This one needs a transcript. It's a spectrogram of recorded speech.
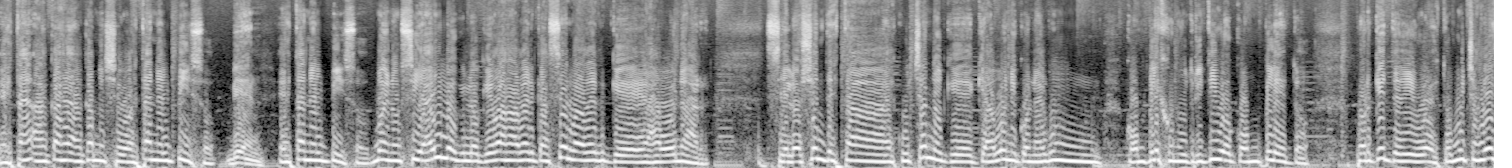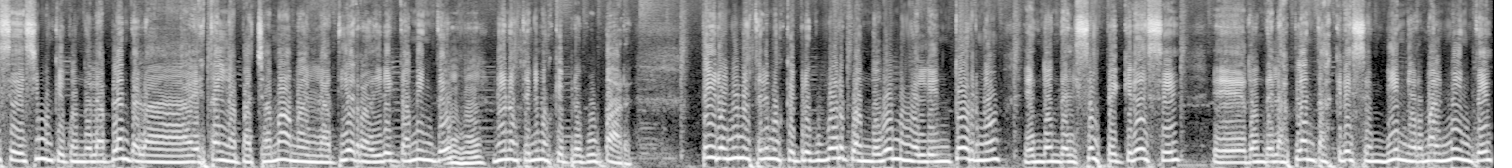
Está, acá, acá me llegó, está en el piso. Bien. Está en el piso. Bueno, sí, ahí lo, que- lo que vas a ver que hacer va a haber que abonar. Si el oyente está escuchando, que, que abone con algún complejo nutritivo completo. ¿Por qué te digo esto? Muchas veces decimos que cuando la planta la, está en la Pachamama, en la tierra directamente, no nos tenemos que preocupar. Pero no nos tenemos que preocupar cuando vemos el entorno en donde el césped crece, eh, donde las plantas crecen bien normalmente.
